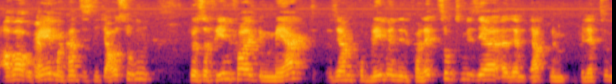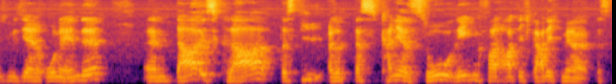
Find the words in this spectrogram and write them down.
Aber okay, ja. man kann es sich nicht aussuchen. Du hast auf jeden Fall gemerkt, sie haben Probleme in den Verletzungsmisere, also er hat eine Verletzungsmisere ohne Ende. Ähm, da ist klar, dass die, also das kann ja so regenfallartig gar nicht mehr, das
